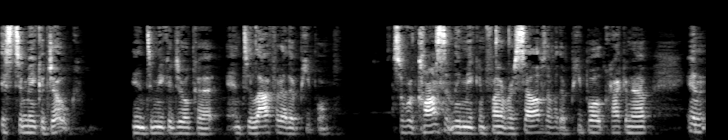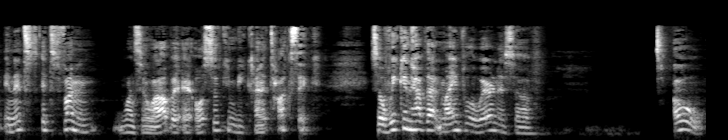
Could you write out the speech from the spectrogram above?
is to make a joke and to make a joke uh, and to laugh at other people. So we're constantly making fun of ourselves, of other people, cracking up, and and it's it's fun once in a while, but it also can be kind of toxic. So if we can have that mindful awareness of, oh,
